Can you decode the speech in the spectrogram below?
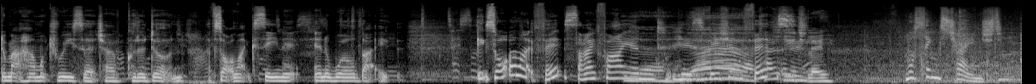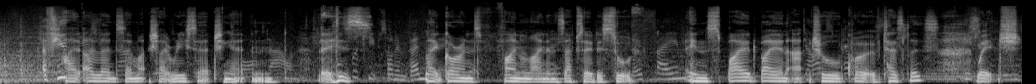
no matter how much research I could have done, I've sort of like seen it in a world that it it sort of like fits sci-fi yeah. and his yeah, vision fits. Totally. Nothing's changed. A few. I, I learned so much like researching it and his like Goran's final line in this episode is sort of inspired by an actual quote of Tesla's, which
